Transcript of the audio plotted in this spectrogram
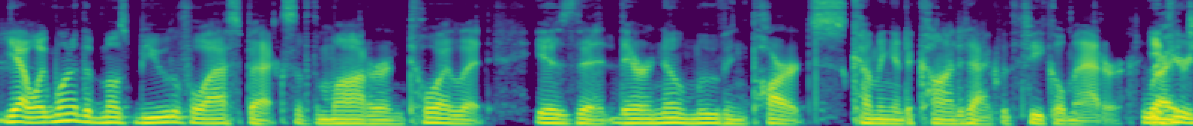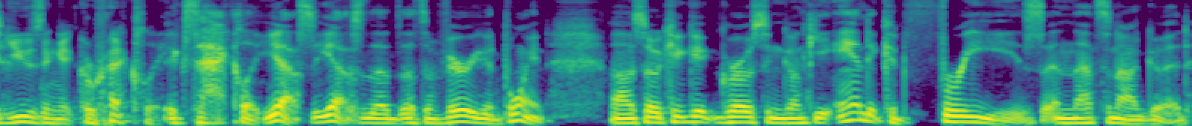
Yeah, like one of the most beautiful aspects of the modern toilet is that there are no moving parts coming into contact with fecal matter Right. if you're using it correctly. Exactly. Yes. Yes. That, that's a very good point. Uh, so it could get gross and gunky, and it could freeze, and that's not good.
